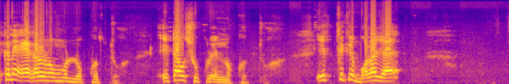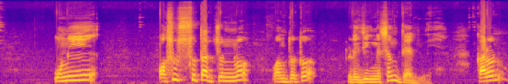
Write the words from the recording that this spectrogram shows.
এখানে এগারো নম্বর নক্ষত্র, এটাও শুক্রের নক্ষত্র। এর থেকে বলা যায়, উনি অসুস্থতার জন্য অন্তত রেজিগনেশন দেননি। কারণ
